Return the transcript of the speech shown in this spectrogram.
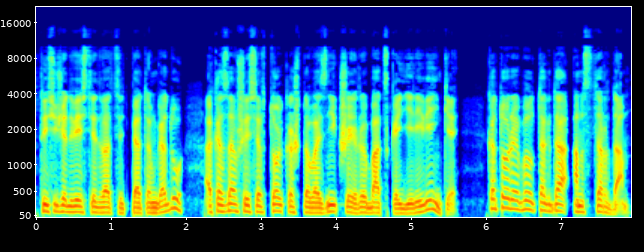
в 1225 году оказавшийся в только что возникшей рыбацкой деревеньке, которой был тогда Амстердам.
